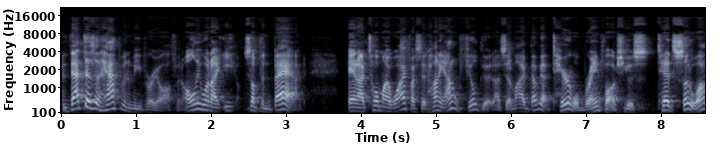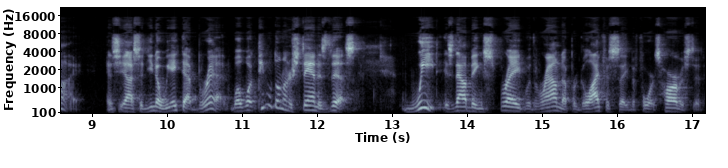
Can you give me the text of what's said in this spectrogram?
and that doesn't happen to me very often. Only when I eat something bad. And I told my wife, I said, "Honey, I don't feel good." I said, "I've got terrible brain fog." She goes, "Ted, so do I." And she, I said, "You know, we ate that bread." Well, what people don't understand is this Wheat is now being sprayed with Roundup or glyphosate before it's harvested.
